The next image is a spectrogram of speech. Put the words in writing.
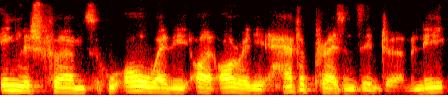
English firms who already already have a presence in Germany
